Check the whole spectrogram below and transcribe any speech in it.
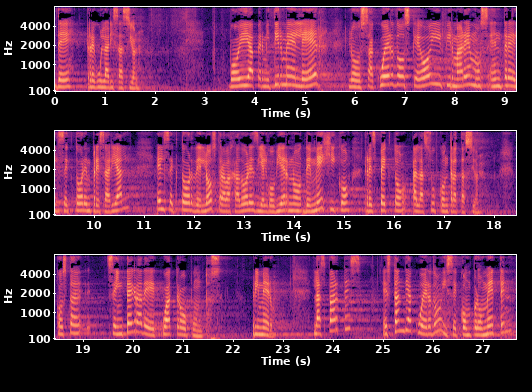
de regularización. Voy a permitirme leer los acuerdos que hoy firmaremos entre el sector empresarial, el sector de los trabajadores y el Gobierno de México respecto a la subcontratación. se integra de cuatro puntos. Primero, las partes están de acuerdo y se comprometen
